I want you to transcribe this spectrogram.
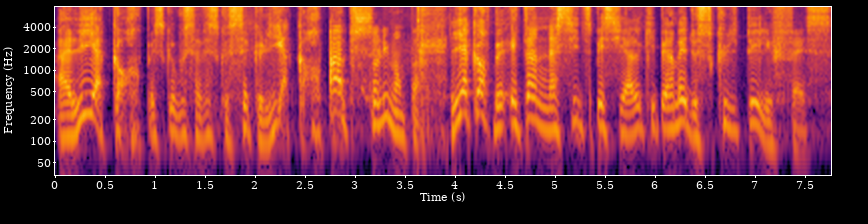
à l'IACORP. Est-ce que vous savez ce que c'est que l'IACORP? Absolument pas. L'IACORP est un acide spécial qui permet de sculpter les fesses.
